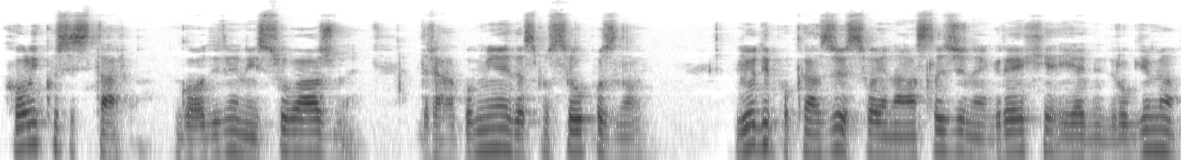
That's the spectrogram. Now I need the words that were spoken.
Koliko si star? Godine nisu važne. Drago mi je da smo se upoznali. Ljudi pokazuju svoje nasleđene grehe jedni drugima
